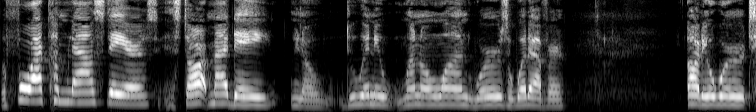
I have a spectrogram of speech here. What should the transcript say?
before I come downstairs and start my day, you know, do any one on one words or whatever, audio words.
